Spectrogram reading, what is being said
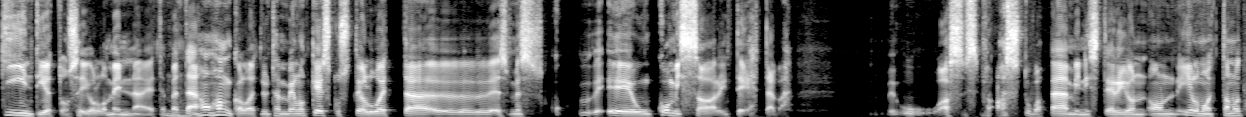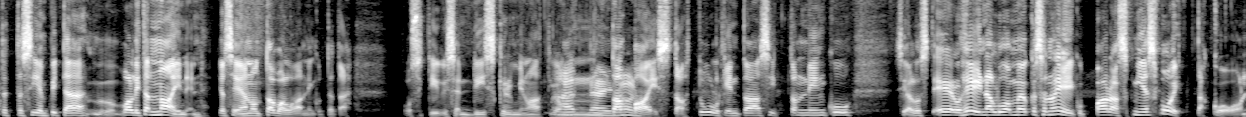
kiintiöt on se, jolla mennään eteenpäin. Mm-hmm. Tämähän on hankala, että nythän meillä on keskustelu, että esimerkiksi EUn komissaarin tehtävä – astuva pääministeri on, on ilmoittanut, että siihen pitää valita nainen. Ja sehän on tavallaan niin kuin tätä positiivisen diskriminaation Äh, näin tapaista on. tulkintaa. Sitten on niin kuin, siellä on sitten Eero Heinäluoma, joka sanoi, ei kun paras mies voittakoon.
